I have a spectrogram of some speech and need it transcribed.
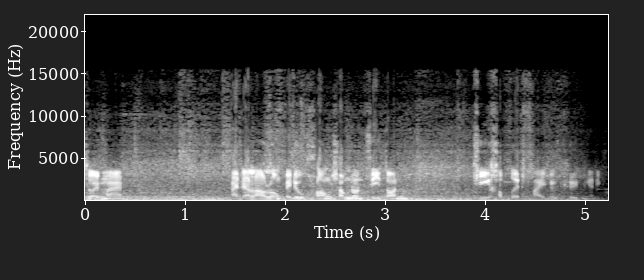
สวยมากอ่เดี๋ยวเราลงไปดูคลองช่องนนทรีตอนที่เขาเปิดไฟกลางคืนกันดีกว่า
